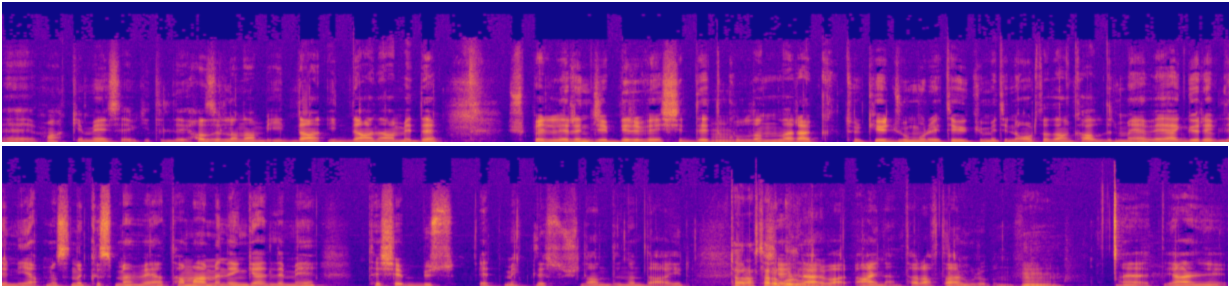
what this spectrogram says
e, mahkemeye sevk edildi. Hazırlanan bir iddia, iddianamede şüphelilerin cebir ve şiddet hmm. kullanılarak Türkiye Cumhuriyeti hükümetini ortadan kaldırmaya veya görevlerini yapmasını kısmen veya tamamen engellemeye teşebbüs etmekle suçlandığına dair taraftar şeyler grubu. var. Aynen taraftar hmm. grubunun. Hmm. Evet yani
